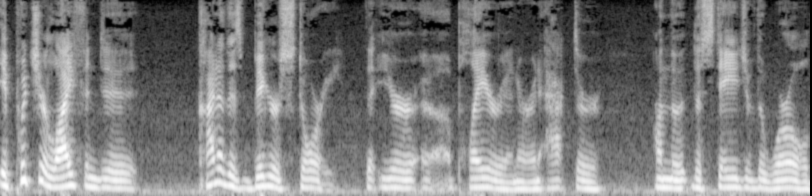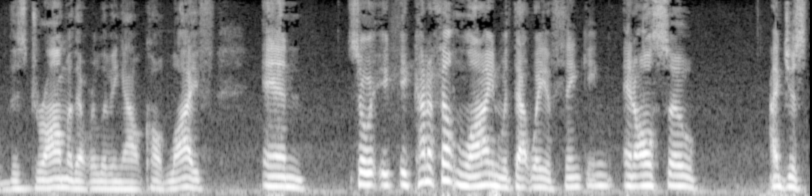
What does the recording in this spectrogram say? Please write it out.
it puts your life into kind of this bigger story that you're a player in or an actor on the the stage of the world, this drama that we're living out called life, and so it, it kind of felt in line with that way of thinking, and also I just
